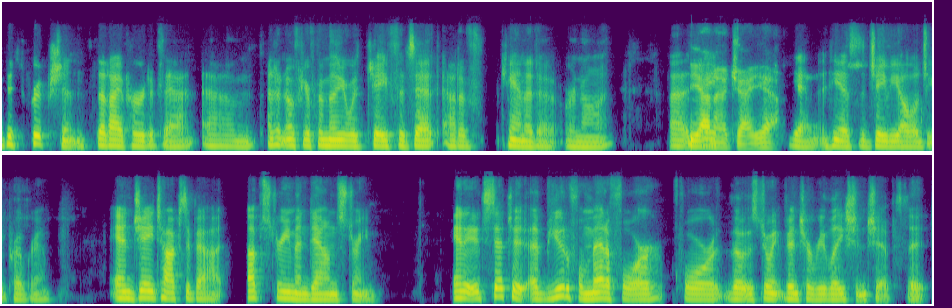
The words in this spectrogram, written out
descriptions that I've heard of that. Um, I don't know if you're familiar with Jay Fiset out of Canada or not. Uh, yeah, Jay, I know Jay. Yeah, yeah, he has the JVology program, and Jay talks about upstream and downstream, and it's such a, a beautiful metaphor for those joint venture relationships that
